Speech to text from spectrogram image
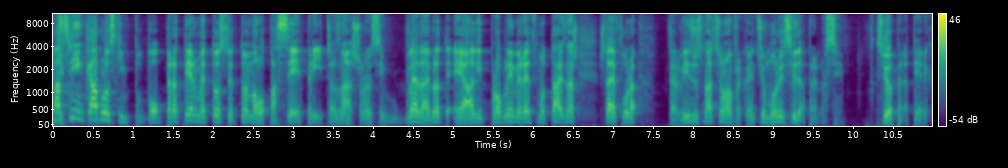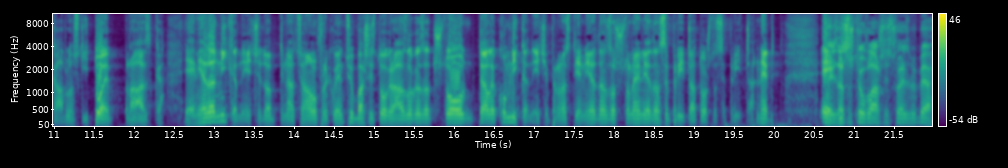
pa svim kablovskim operaterima je to sve, to je malo pase priča, znaš, ono, mislim, gledaj, brate, e, ali problem je, recimo, taj, znaš, šta je fura? Televiziju s nacionalnom frekvencijom moraju svi da prenose svi operateri kablovski i to je razlika. N1 nikad neće dobiti nacionalnu frekvenciju baš iz tog razloga zato što Telekom nikad neće prenositi N1 zato što na N1 se priča to što se priča. Nebitno. E, I zato što je u vlasništvu SBB-a.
